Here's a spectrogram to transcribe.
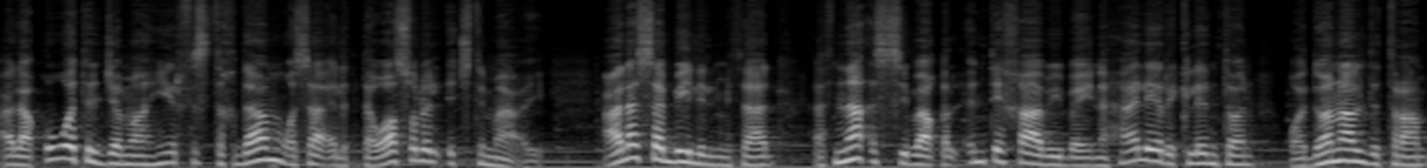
على قوة الجماهير في استخدام وسائل التواصل الاجتماعي. على سبيل المثال أثناء السباق الانتخابي بين هاليري كلينتون ودونالد ترامب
